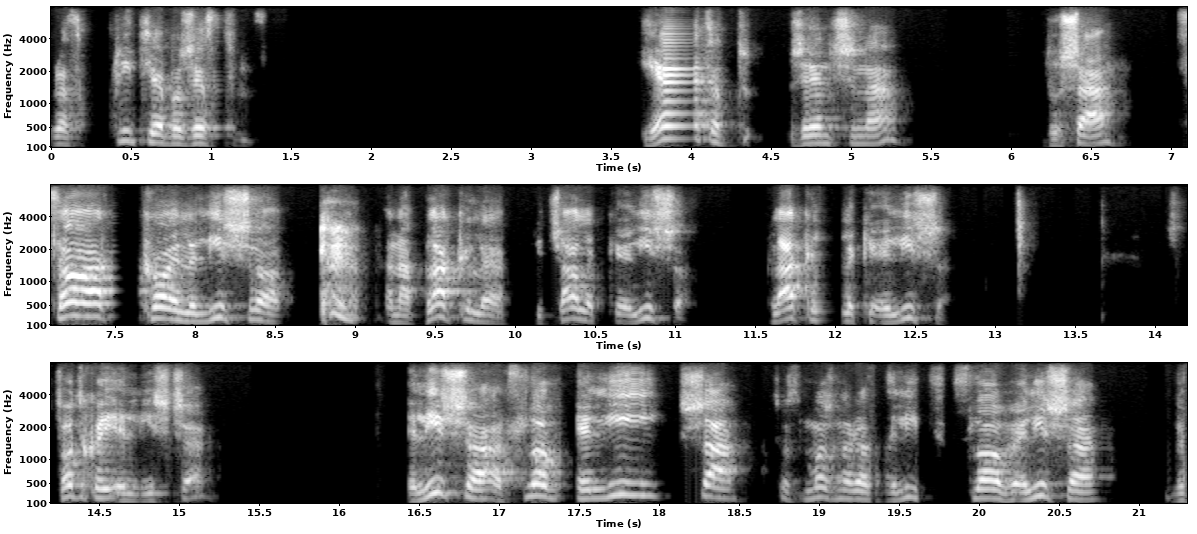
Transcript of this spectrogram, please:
раскрытие божественности. И эта женщина, душа, цака Элиша, она плакала, кричала к Элиша, плакала к Элиша. Что такое Элиша? Элиша от слов Элиша, то есть можно разделить слово Элиша в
